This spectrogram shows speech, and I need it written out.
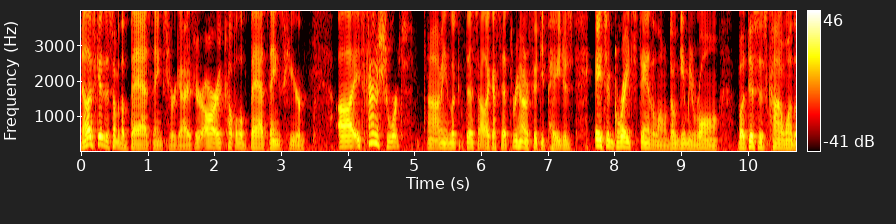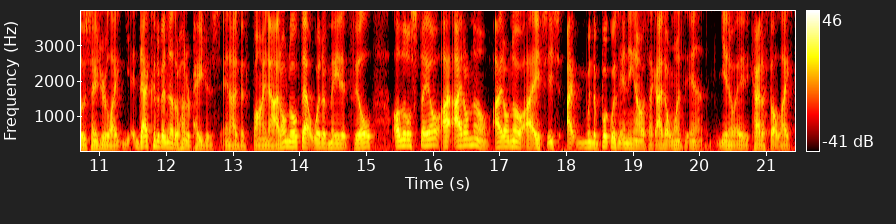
Now let's get into some of the bad things here, guys. There are a couple of bad things here. Uh, it's kind of short. Uh, I mean, look at this. Like I said, 350 pages. It's a great standalone. Don't get me wrong. But this is kind of one of those things you're like, that could have been another 100 pages and I'd been fine. I don't know if that would have made it feel a little stale. I, I don't know. I don't know. I, it's, it's, I, when the book was ending, I was like, I don't want it to end. You know, it kind of felt like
